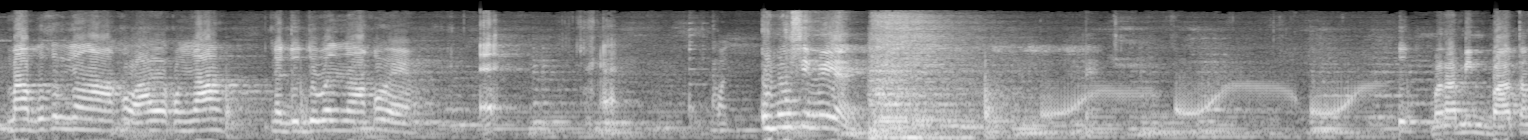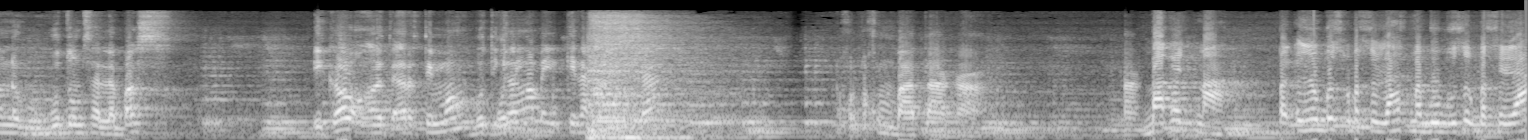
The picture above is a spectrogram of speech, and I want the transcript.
Ma, busog na ako. Ayaw ko na. Naduduwal na ako eh. Ubusin mo yan. Maraming batang nagugutom sa labas. Ikaw, ang arte-arte mo. Buti lang nga may kinakain ka. Ako pa kung bata ka. Bakit ma? Pag inubos mo sa lahat, mabubusog ba sila?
